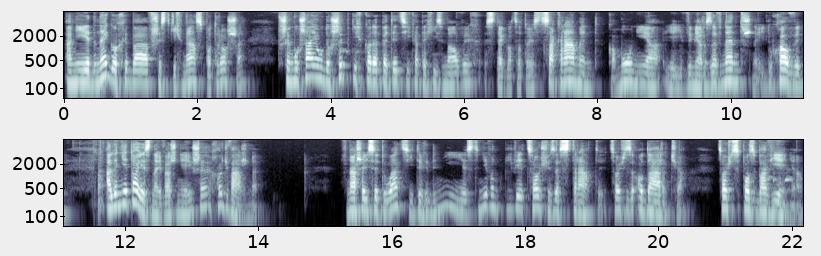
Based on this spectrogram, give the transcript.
a nie jednego chyba wszystkich nas, potroszę, przymuszają do szybkich korepetycji katechizmowych z tego, co to jest sakrament, komunia, jej wymiar zewnętrzny i duchowy, ale nie to jest najważniejsze, choć ważne. W naszej sytuacji tych dni jest niewątpliwie coś ze straty, coś z odarcia, coś z pozbawienia,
